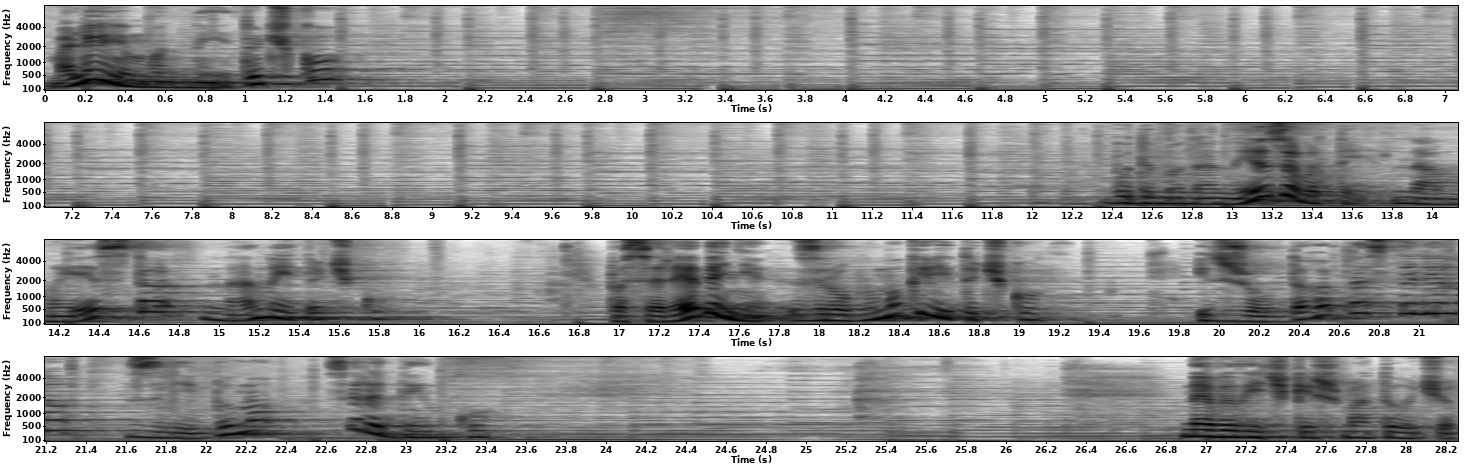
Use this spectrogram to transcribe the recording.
Малюємо ниточку. Будемо нанизувати намисто на ниточку. Посередині зробимо квіточку. Із жовтого пластиліну зліпимо серединку. Невеличкий шматочок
